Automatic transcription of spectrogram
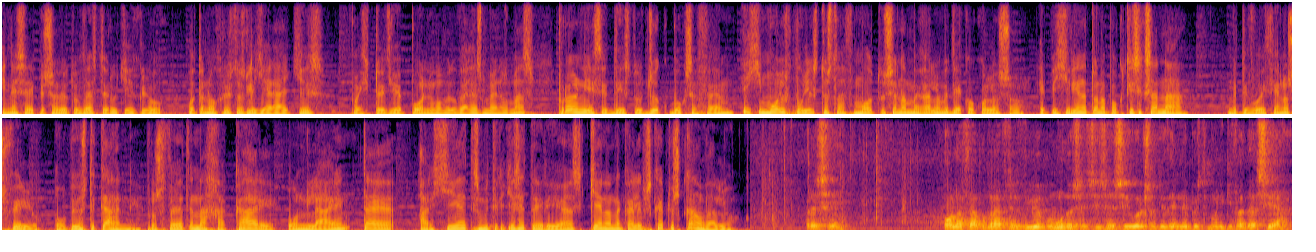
είναι σε επεισόδιο του δεύτερου κύκλου, όταν ο Χρήστος Λιγεράκης που έχει το ίδιο επώνυμο με τον καλεσμένος μας, πρώην διευθυντής του Jukebox FM, έχει μόλις πουλήσει το σταθμό του σε ένα μεγάλο μεντιακό κολοσσό. Επιχειρεί να τον αποκτήσει ξανά με τη βοήθεια ενός φίλου, ο οποίος τι κάνει, προσφέρεται να χακάρει online τα αρχεία της μητρικής εταιρείας και να ανακαλύψει κάποιο σκάνδαλο. Ρε εσύ, όλα αυτά που γράφεις στο βιβλίο που μου έδωσες εσύ είσαι σίγουρος ότι δεν είναι επιστημονική φαντασία;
